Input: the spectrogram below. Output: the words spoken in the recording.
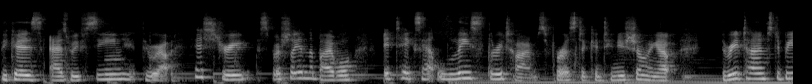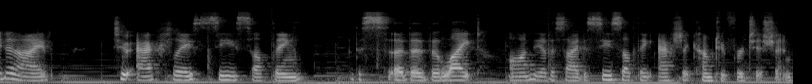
Because as we've seen throughout history, especially in the Bible, it takes at least three times for us to continue showing up, three times to be denied, to actually see something, the, uh, the, the light on the other side, to see something actually come to fruition.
